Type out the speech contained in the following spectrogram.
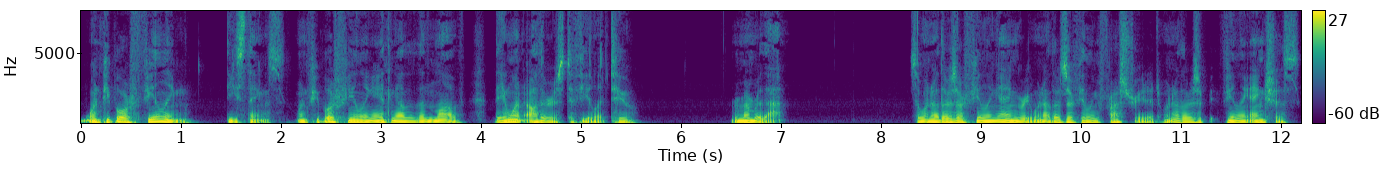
When people are feeling these things, when people are feeling anything other than love, they want others to feel it too. Remember that. So when others are feeling angry, when others are feeling frustrated, when others are feeling anxious,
